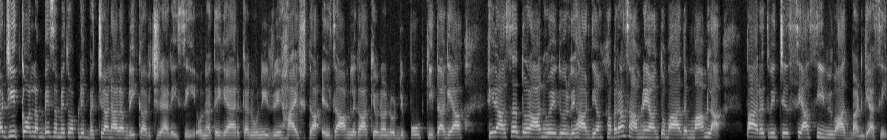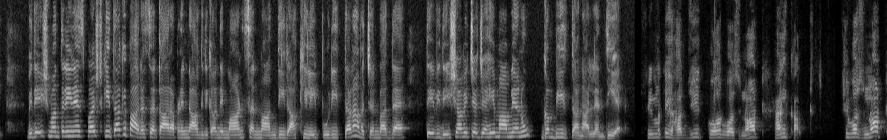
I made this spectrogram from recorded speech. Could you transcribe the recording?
ਹਰਜੀਤ ਕੌਰ ਲੰਬੇ ਸਮੇਂ ਤੋਂ ਆਪਣੇ ਬੱਚਿਆਂ ਨਾਲ ਅਮਰੀਕਾ ਵਿੱਚ ਰਹਿ ਰਹੀ ਸੀ। ਉਹਨਾਂ ਤੇ ਗੈਰ ਕਾਨੂੰਨੀ ਰਿਹਾਇਸ਼ ਦਾ ਇਲਜ਼ਾਮ ਲਗਾ ਕੇ ਉਹਨਾਂ ਨੂੰ ਡਿਪੋਰਟ ਕੀਤਾ ਗਿਆ। ਹਿਰਾਸਤ ਦੌਰਾਨ ਹੋਏ ਦੁਰਵਿਹਾਰ ਦੀਆਂ ਖਬਰਾਂ ਸਾਹਮਣੇ ਆਉਣ ਤੋਂ ਬਾਅਦ ਮਾਮਲਾ ਭਾਰਤ ਵਿੱਚ ਸਿਆਸੀ ਵਿਵਾਦ ਬਣ ਗਿਆ ਸੀ ਵਿਦੇਸ਼ ਮੰਤਰੀ ਨੇ ਸਪਸ਼ਟ ਕੀਤਾ ਕਿ ਭਾਰਤ ਸਰਕਾਰ ਆਪਣੇ ਨਾਗਰਿਕਾਂ ਦੇ ਮਾਣ ਸਨਮਾਨ ਦੀ ਰਾਖੀ ਲਈ ਪੂਰੀ ਤਰ੍ਹਾਂ ਵਚਨਬੱਧ ਹੈ ਤੇ ਵਿਦੇਸ਼ਾਂ ਵਿੱਚ ਅਜਿਹੇ ਮਾਮਲਿਆਂ ਨੂੰ ਗੰਭੀਰਤਾ ਨਾਲ ਲੈਂਦੀ ਹੈ Shrimati Harjeet Kaur was not handcuffed she was not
